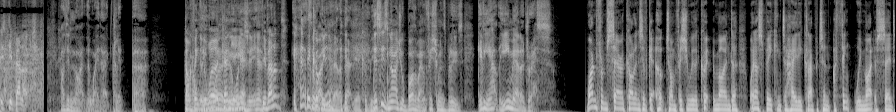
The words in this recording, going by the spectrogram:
is developed. I didn't like the way that clip. Uh, Can't, think of the word, can now. you? What yeah. is it? Yeah. Developed? Yeah, it could one, be yeah. developed. That, yeah, it could be. This is Nigel Botherway on Fisherman's Blues giving out the email address. One from Sarah Collins of Get Hooked on Fishing with a quick reminder when I was speaking to Hayley Clapperton, I think we might have said,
